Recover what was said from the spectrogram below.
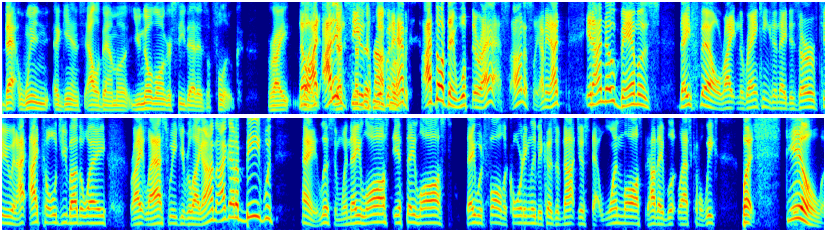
that win against Alabama, you no longer see that as a fluke, right? No, like, I, I didn't see it as a fluke when it happened. I thought they whooped their ass, honestly. I mean, I and I know Bama's they fell right in the rankings and they deserve to. And I, I told you, by the way, right last week, you were like, I'm I got a beef with. Hey, listen, when they lost, if they lost, they would fall accordingly because of not just that one loss, but how they've looked last couple weeks. But still,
